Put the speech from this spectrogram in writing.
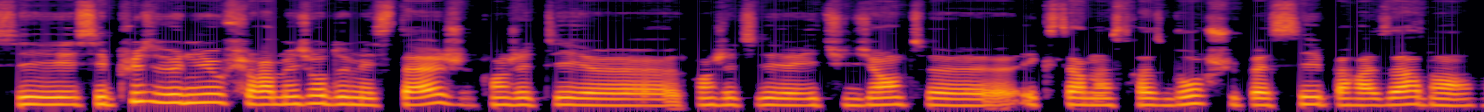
C'est plus venu au fur et à mesure de mes stages. Quand j'étais euh, quand j'étais étudiante euh, externe à Strasbourg, je suis passée par hasard dans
